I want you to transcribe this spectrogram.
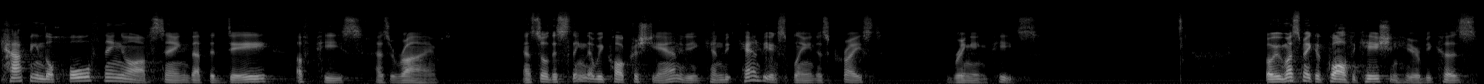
capping the whole thing off, saying that the day of peace has arrived. And so, this thing that we call Christianity can be, can be explained as Christ bringing peace. But we must make a qualification here because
